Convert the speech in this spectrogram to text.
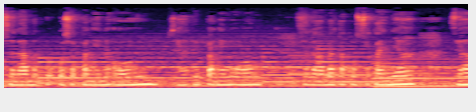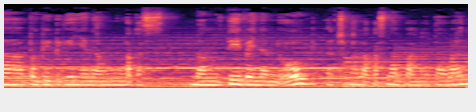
Salamat po ko sa Panginoon, sa ating Panginoon. Salamat ako sa Kanya sa pagbibigay niya ng lakas ng tibay ng loob at saka lakas ng pangatawan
